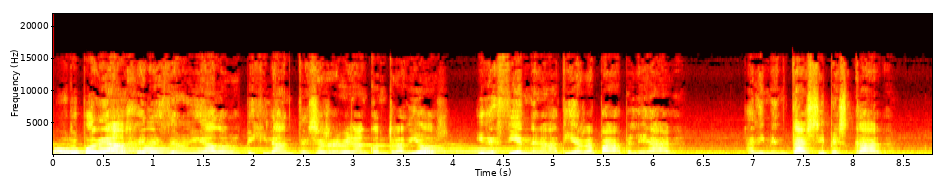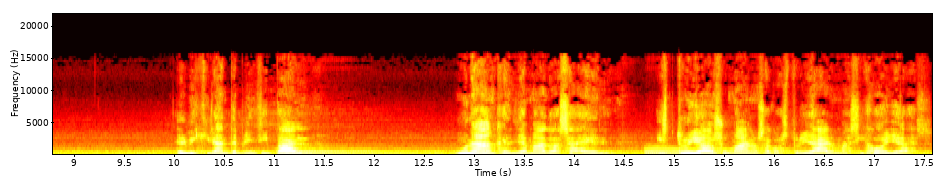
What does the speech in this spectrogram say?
un grupo de ángeles denominados vigilantes se rebelan contra Dios y descienden a la tierra para pelear, alimentarse y pescar. El vigilante principal, un ángel llamado Asael, instruye a los humanos a construir armas y joyas.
